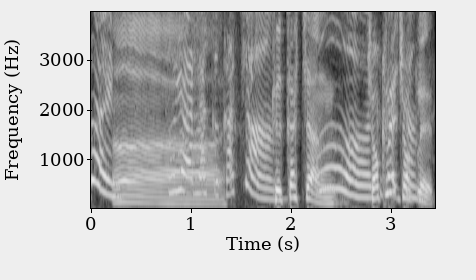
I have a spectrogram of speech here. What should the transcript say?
Bukan. Ah. Soya adalah ke kacang. Ke kacang. Coklat, ke kacang. coklat.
